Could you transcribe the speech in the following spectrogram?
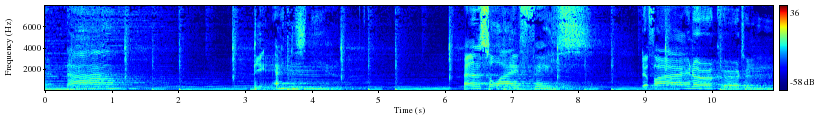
And now the end is near. And so I face the final curtain.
